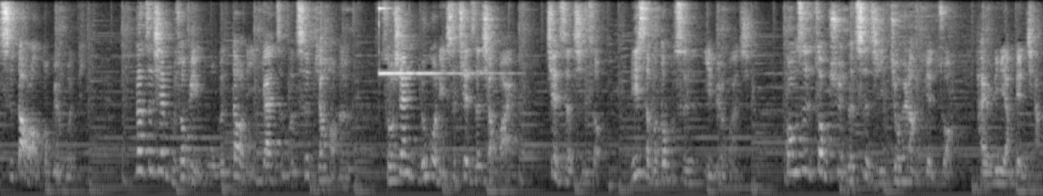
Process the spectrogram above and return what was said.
吃到老都没有问题。那这些补充品，我们到底应该怎么吃比较好呢？首先，如果你是健身小白、健身新手，你什么都不吃也没有关系，光是重训的刺激就会让你变壮，还有力量变强。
